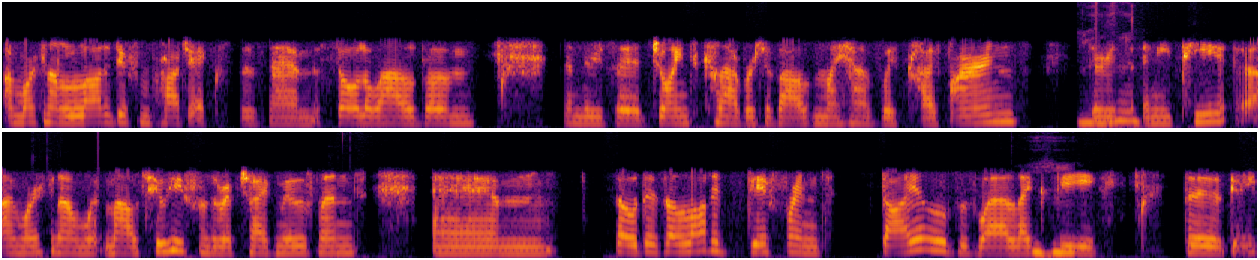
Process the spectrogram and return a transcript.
I'm working on a lot of different projects. There's um, a solo album, then there's a joint collaborative album I have with Clive Barnes. Mm-hmm. There's an EP I'm working on with Mal Tuohy from the Riptide Movement. Um, so there's a lot of different styles as well. Like mm-hmm. the, the the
